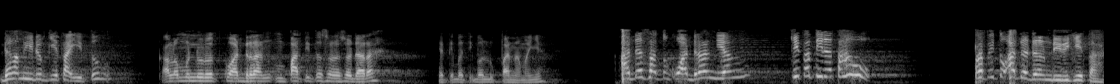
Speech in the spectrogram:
Dalam hidup kita itu kalau menurut kuadran 4 itu saudara-saudara, saya tiba-tiba lupa namanya. Ada satu kuadran yang kita tidak tahu. Tapi itu ada dalam diri kita.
